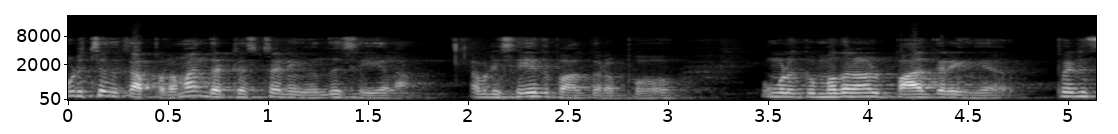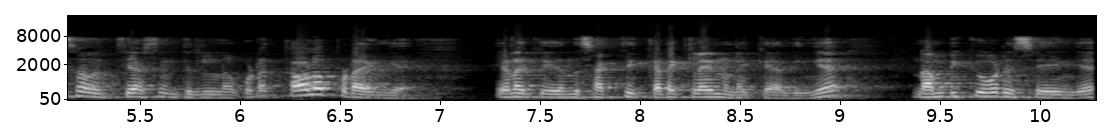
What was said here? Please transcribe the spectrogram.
முடிச்சதுக்கப்புறமா இந்த டெஸ்ட்டை நீங்கள் வந்து செய்யலாம். அப்படி செய்து பார்க்குறப்போ உங்களுக்கு முதல் நாள் பார்க்குறீங்க. பெருசாக வித்தியாசம் தெரியலனா கூட கவலைப்படாதீங்க. எனக்கு இந்த சக்தி கிடைக்கலன்னு நினைக்காதீங்க. நம்பிக்கையோடு செய்யுங்க.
